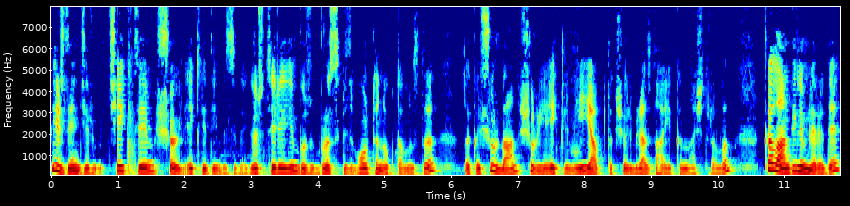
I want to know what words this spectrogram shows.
Bir zincirimi çektim. Şöyle eklediğimizi de göstereyim. Burası bizim orta noktamızdı. Bakın şuradan şuraya eklemeyi yaptık. Şöyle biraz daha yakınlaştıralım. Kalan dilimlere de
